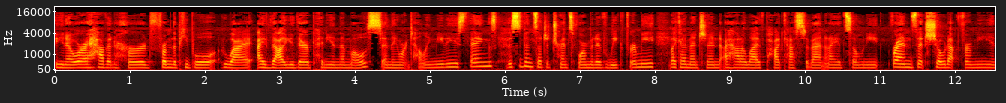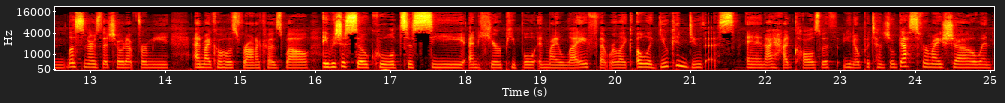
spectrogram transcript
you know, or I haven't heard from the people who I, I value their opinion the most and they weren't telling me these things. This has been such a transformative week for me. Like I mentioned, I had a live podcast event and I had so many friends that showed up for me and listeners that showed up for me and my co host Veronica as well. It was just so cool to see and hear people in my life that were like, oh, like you can do this. And I had calls with, you know, potential guests for my show and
